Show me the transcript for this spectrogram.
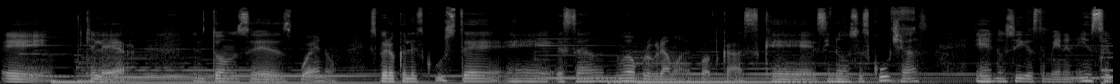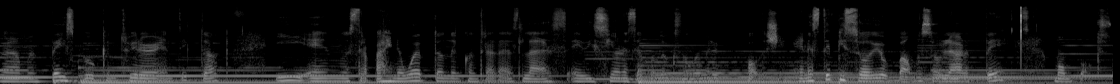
que leer entonces bueno Espero que les guste eh, este nuevo programa de podcast. Que si nos escuchas, eh, nos sigues también en Instagram, en Facebook, en Twitter, en TikTok y en nuestra página web donde encontrarás las ediciones de Products Unlimited Publishing. En este episodio vamos a hablar de Mompox,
